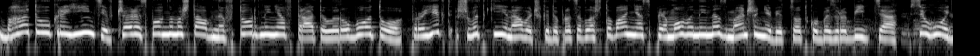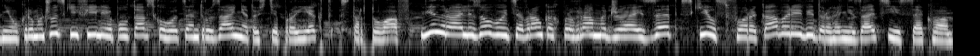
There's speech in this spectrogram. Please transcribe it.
Багато українців через повномасштабне вторгнення втратили роботу. Проєкт Швидкі навички до працевлаштування спрямований на зменшення відсотку безробіття. Сьогодні у Кременчуцькій філії Полтавського центру зайнятості проєкт стартував. Він реалізовується в рамках програми GIZ Skills for Recovery від організації Секва.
